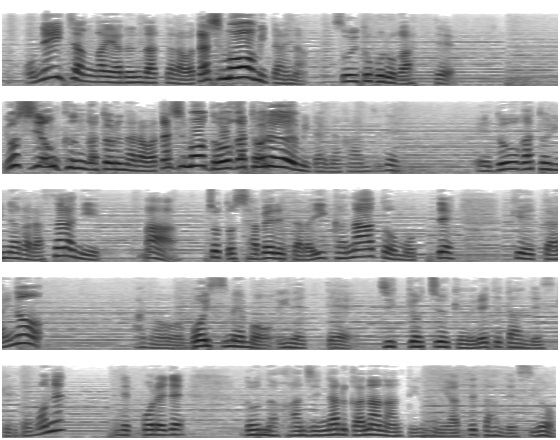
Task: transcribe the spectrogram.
お姉ちゃんがやるんだったら私もみたいな、そういうところがあって、ヨシオンくんが撮るなら私も動画撮るみたいな感じで、え動画撮りながらさらに、まあ、ちょっと喋れたらいいかなと思って、携帯の、あの、ボイスメモを入れて、実況中継を入れてたんですけれどもね。で、これで、どんな感じになるかななんていう風にやってたんですよ。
